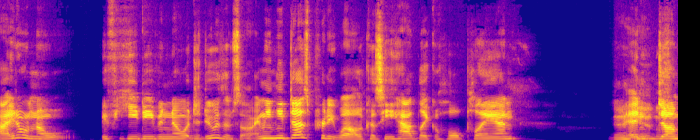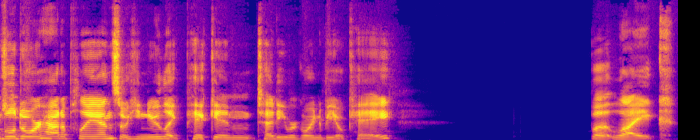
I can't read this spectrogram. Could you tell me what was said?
I don't know if he'd even know what to do with himself. I mean, he does pretty well because he had like a whole plan, Yeah, and handles himself. Dumbledore had a plan, so he knew like Pick and Teddy were going to be okay. But like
